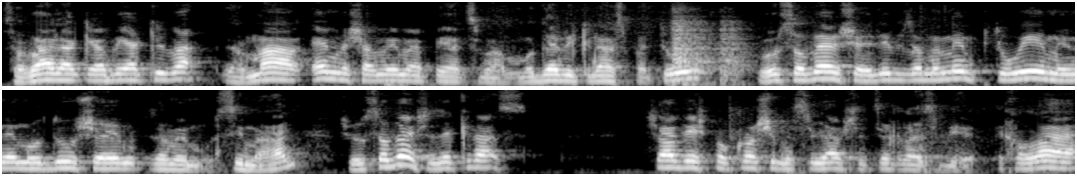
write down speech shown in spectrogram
סבר לה כרבי עקיבא, אמר אין משלמים מהפי עצמם, מודה בקנס פטור, והוא סובר שעדים זוממים פטורים אם הם הודו שהם זוממו. סימן שהוא סובר שזה קנס. עכשיו יש פה קושי מסוים שצריך להסביר. לכאורה,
